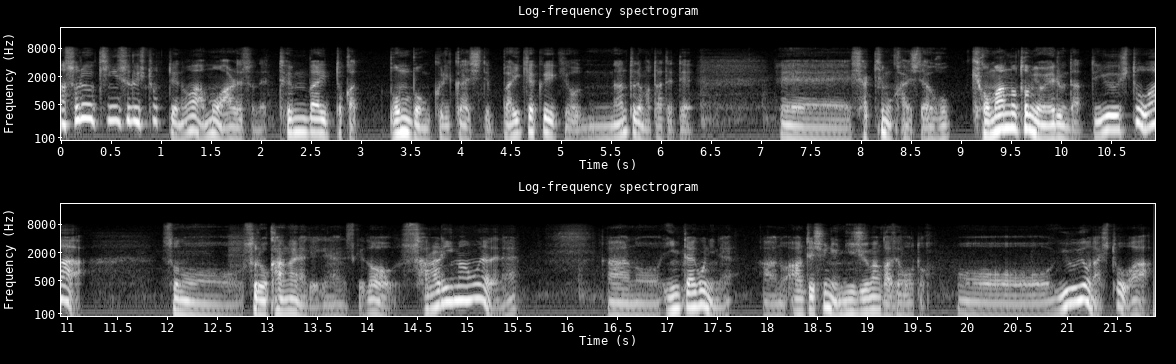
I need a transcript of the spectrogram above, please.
まあ、それを気にする人っていうのはもうあれですよね転売とかボンボン繰り返して売却益を何とでも立てて、えー、借金も返して巨万の富を得るんだっていう人はそのそれを考えなきゃいけないんですけどサラリーマン親でねあの引退後にねあの安定収入20万稼ごうというような人は、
